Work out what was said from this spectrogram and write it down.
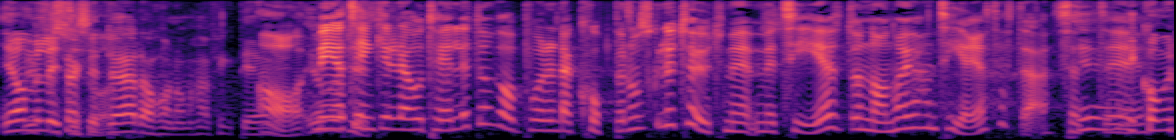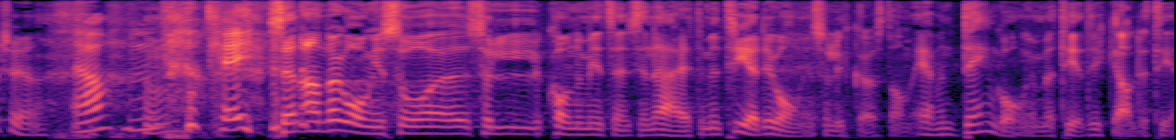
Ja, Du men lite försökte så. döda honom, han fick diarré. Ja, Men jag tänker det där hotellet de var på, den där koppen de skulle ta ut med, med teet, och någon har ju hanterat detta. Så att, Ja, vi eh, kommer till det. ja, mm, okej. Sen andra gången så, så kom de inte ens i närheten, men tredje gången så lyckades de. Även den gången med te, dricker aldrig te.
